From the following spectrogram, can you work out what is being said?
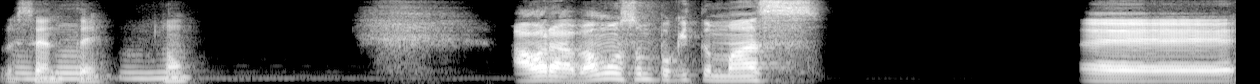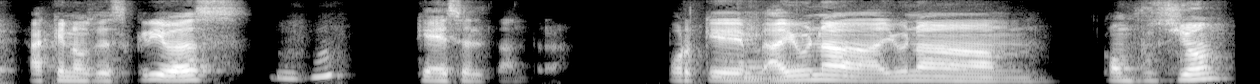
presente, ¿no? Ahora, vamos un poquito más eh, a que nos describas qué es el Tantra. Porque hay una, hay una mm, confusión,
